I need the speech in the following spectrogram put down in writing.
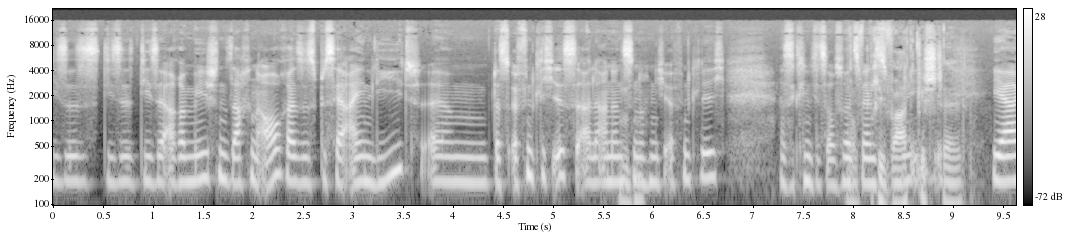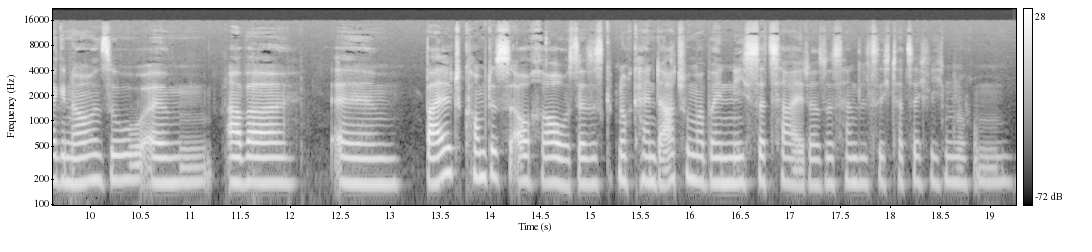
dieses, diese, diese aramäischen Sachen auch. Also es ist bisher ein Lied, ähm, das öffentlich ist, alle anderen mhm. sind noch nicht öffentlich. Also klingt jetzt auch so, als wenn es... Privat gestellt. Ja, genau, so. Ähm, aber ähm, bald kommt es auch raus. Also es gibt noch kein Datum, aber in nächster Zeit. Also es handelt sich tatsächlich nur noch um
